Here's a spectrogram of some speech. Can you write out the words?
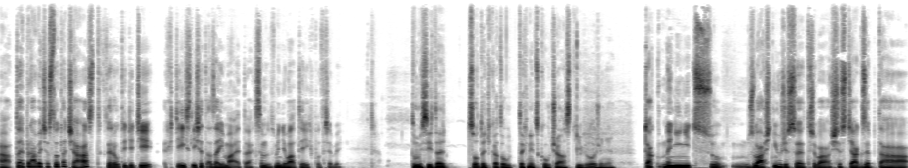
A to je právě často ta část, kterou ty děti chtějí slyšet a zajímá je to, jak jsem zmiňoval ty jejich potřeby. To myslíte, co teďka tou technickou částí vyloženě? Tak není nic zvláštního, že se třeba šesták zeptá,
